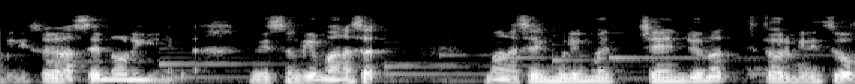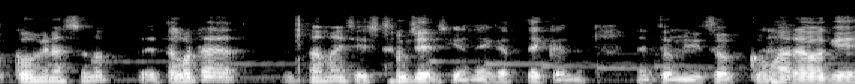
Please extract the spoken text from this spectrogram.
මිනිස්ස වෙනස්සෙන් ඕන ගෙන මිනිස්සුන්ගේ මනස. මනසෙන් මුලින්ම චේන්ජුනොත් තොර මිනිස්සු ඔක්කෝ වෙනස්සුනොත් එතකොට තමයි සිිස්ටම් චේන්් කියන එකත් එක් නැතු මිනිස් ඔක්කු මර වගේ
